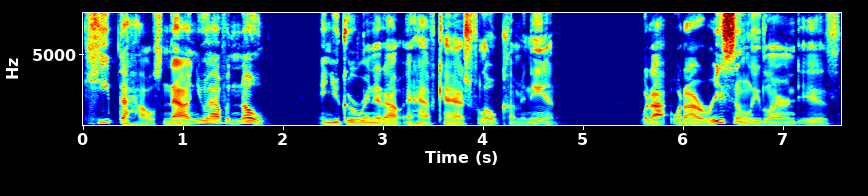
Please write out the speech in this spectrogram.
keep the house. Now you have a note, and you can rent it out and have cash flow coming in. What I what I recently learned is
